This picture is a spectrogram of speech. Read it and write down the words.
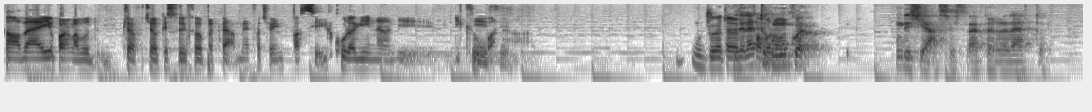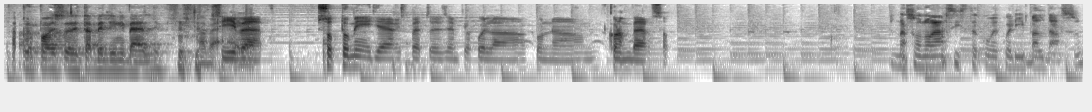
No, beh, io parlavo, cioè facevo questo discorso perché a me faceva impazzire il Kulagin di, di Cuban. sì. Un giocatore L'eletto favoloso. comunque 11 assist eh, per l'eletto. A proposito dei tabellini belli. Vabbè, Sì, vabbè. beh, sotto media eh, rispetto ad esempio a quella con, eh, con Anversa. Ma sono assist come quelli di Baldasso?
